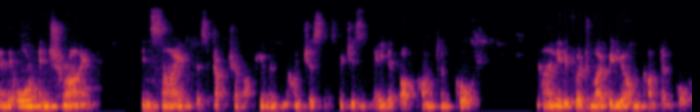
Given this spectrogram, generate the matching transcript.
And they're all enshrined inside the structure of human consciousness, which is made up of quantum core. Kindly refer to my video on quantum core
